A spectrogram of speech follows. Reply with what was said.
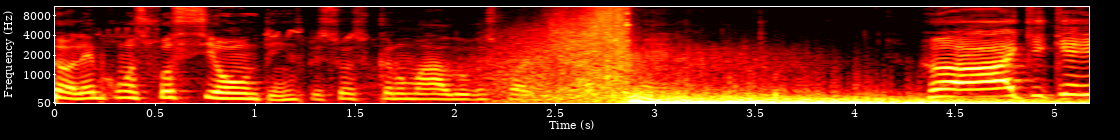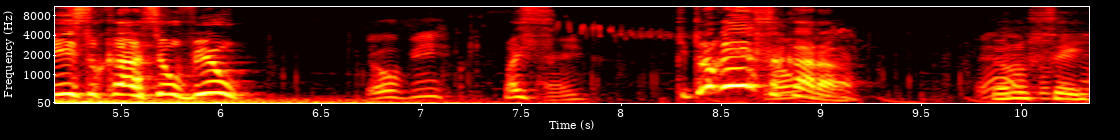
Eu lembro como se fosse ontem, as pessoas ficando malucas por ali. Ai, que que é isso, cara? Você ouviu? Eu ouvi. Mas é. que droga é essa, não, cara? É. É, eu não sei.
